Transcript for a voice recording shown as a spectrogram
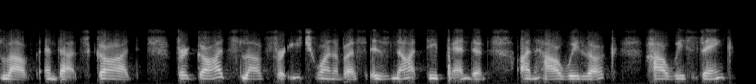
love, and that's God. For God's love for each one of us is not dependent on how we look, how we think,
